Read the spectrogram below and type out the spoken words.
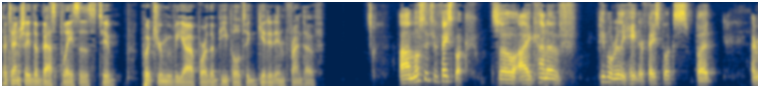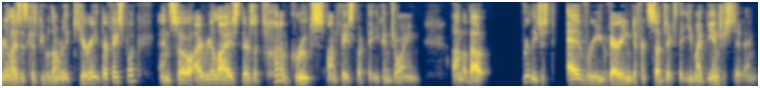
potentially the best places to put your movie up or the people to get it in front of? Uh, mostly through Facebook. So I kind of people really hate their Facebooks, but I realize it's because people don't really curate their Facebook, and so I realized there's a ton of groups on Facebook that you can join um, about really just every varying different subject that you might be interested in.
